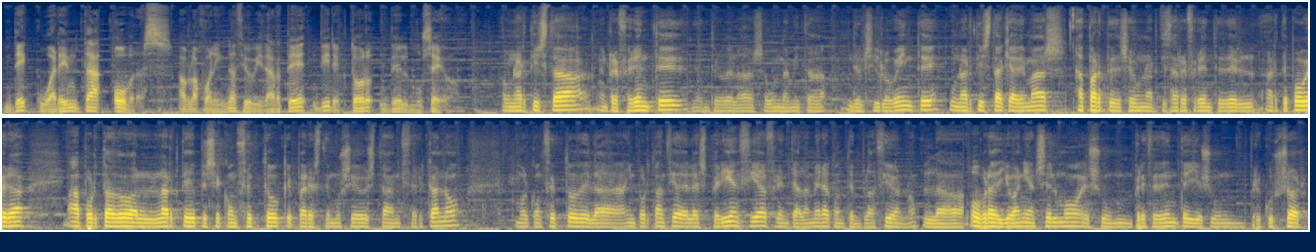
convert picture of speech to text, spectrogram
de 40 obras. Habla Juan Ignacio Vidarte, director del museo a un artista referente dentro de la segunda mitad del siglo XX, un artista que además, aparte de ser un artista referente del arte povera, ha aportado al arte ese concepto que para este museo es tan cercano, como el concepto de la importancia de la experiencia frente a la mera contemplación. La obra de Giovanni Anselmo es un precedente y es un precursor.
